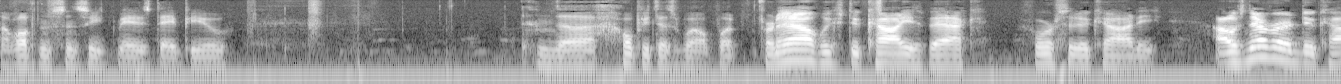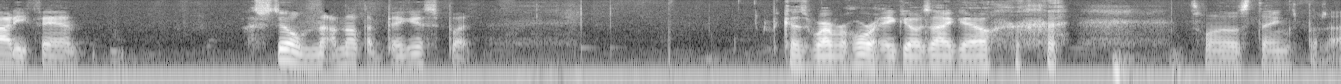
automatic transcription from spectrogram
I loved him since he made his debut and uh, hope he does well. But for now, least Ducati's back. Of Ducati. I was never a Ducati fan. Still, I'm not the biggest, but because wherever Jorge goes, I go. it's one of those things, but uh,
